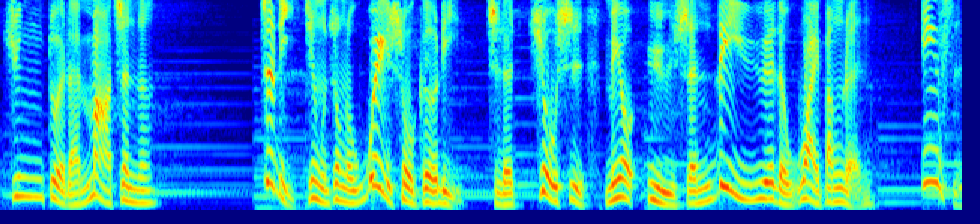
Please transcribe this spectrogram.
军队来骂阵呢？”这里经文中的未受割礼，指的就是没有与神立约的外邦人。因此，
